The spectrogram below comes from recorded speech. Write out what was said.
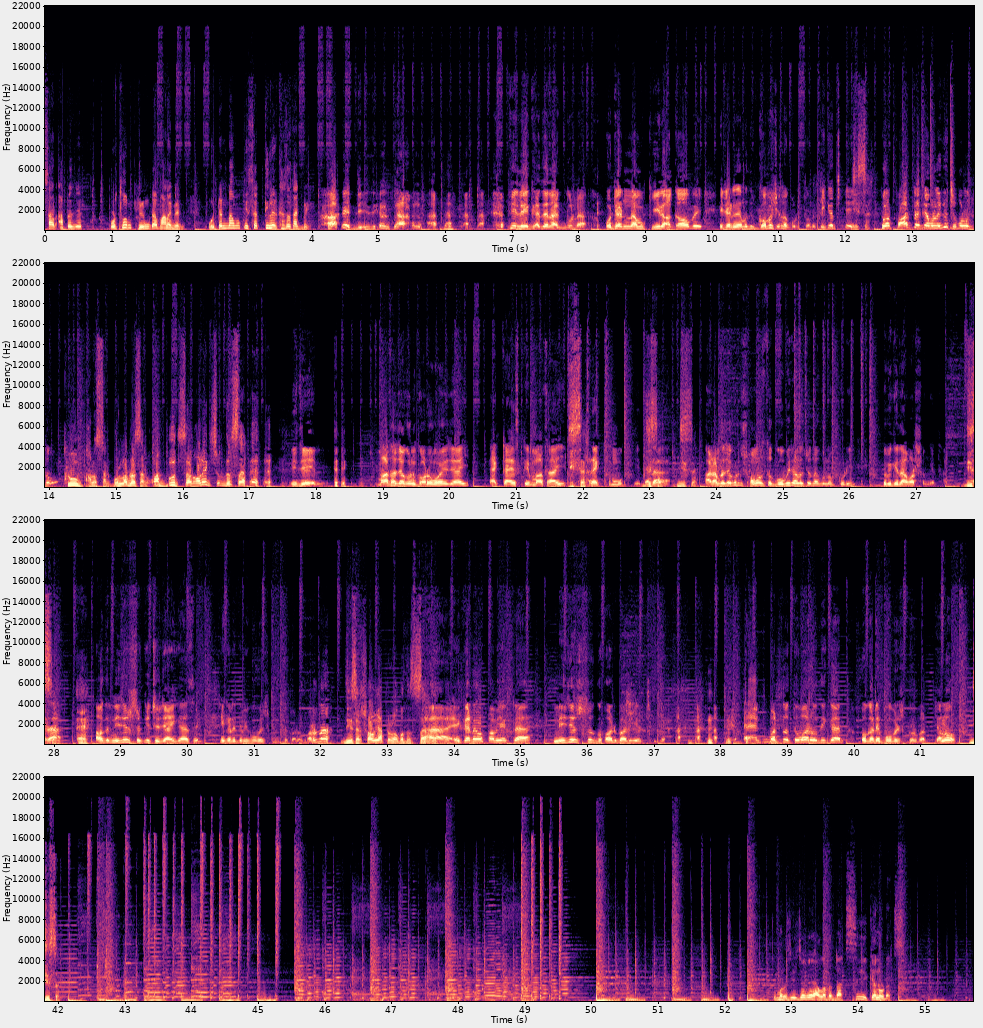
স্যার, আপনি যে প্রথম ফিল্মটা বানাবেন ওইটার নামও কি স্যার তিলের খাঁচা থাকবে? আরে ডিজেল না না না, না, না। তিলে খাজা রাখব না। ওটার নাম কি রাখা হবে এটা নিয়ে আমাদের গবেষণা করতে হবে ঠিক আছে? জি, স্যার। তোমার পার্টটা কেমন লেগেছে বলো তো? খুব ভালো স্যার। বললাম না স্যার। অদ্ভুত স্যার। অনেক সুন্দর স্যার। ডিজেল মাথা যখন গরম হয়ে যায় একটা আইসক্রিম মাথায় আর একটা মুখে তাই না? আর আমরা যখন সমস্ত গভীর আলোচনাগুলো করি তুমি কিন্তু আমার সঙ্গে থাকো। আমাদের নিজস্ব কিছু জায়গা আছে সেখানে তুমি প্রবেশ করতে পারো পারো না? জি স্যার সবই আপনার অবদান হ্যাঁ এখানেও আমি একটা নিজস্ব ঘর বানিয়েছি। একমাত্র তোমার অধিকার ওখানে প্রবেশ করবার চলো? জি স্যার। তোমার যে এই জায়গায় আলাদা ডাকছি, কেন ডাকছি?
